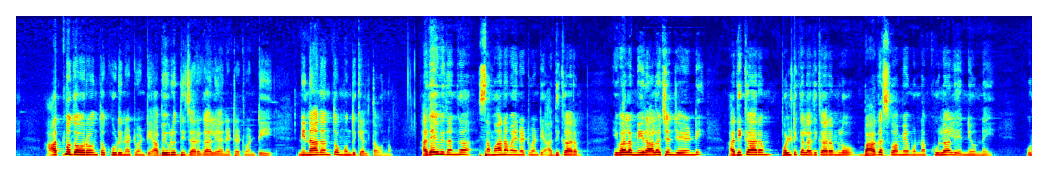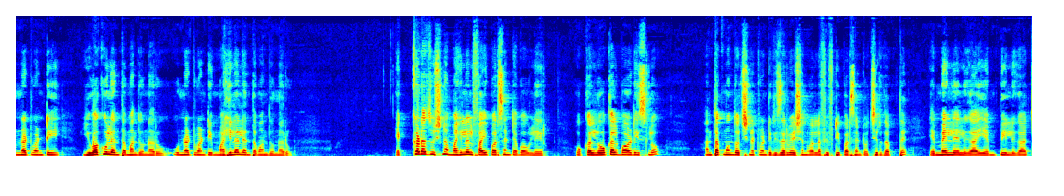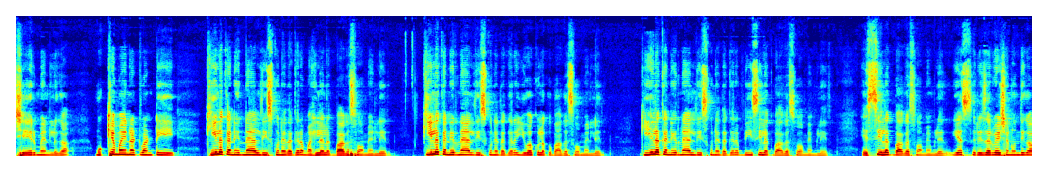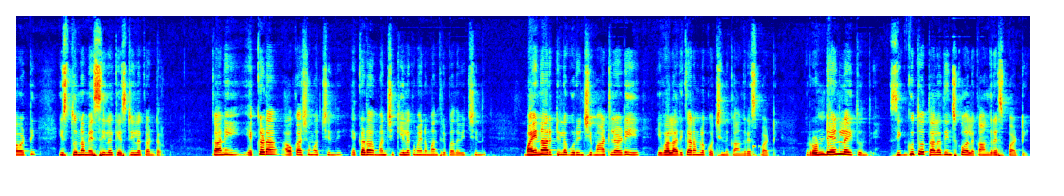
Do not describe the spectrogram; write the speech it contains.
ఆత్మగౌరవంతో కూడినటువంటి అభివృద్ధి జరగాలి అనేటటువంటి నినాదంతో ముందుకెళ్తా ఉన్నాం. అదేవిధంగా సమానమైనటువంటి అధికారం. ఇవాళ మీరు ఆలోచన చేయండి అధికారం పొలిటికల్ అధికారంలో భాగస్వామ్యం ఉన్న కులాలు ఎన్ని ఉన్నాయి? ఉన్నటువంటి యువకులు ఎంతమంది ఉన్నారు? ఉన్నటువంటి మహిళలు ఎంతమంది ఉన్నారు? ఎక్కడ చూసినా మహిళలు ఫైవ్ పర్సెంట్ అబవ్ లేరు. ఒక లోకల్ బాడీస్లో అంతకుముందు వచ్చినటువంటి రిజర్వేషన్ వల్ల ఫిఫ్టీ పర్సెంట్ వచ్చిరు తప్పితే ఎమ్మెల్యేలుగా ఎంపీలుగా చైర్మన్లుగా ముఖ్యమైనటువంటి కీలక నిర్ణయాలు తీసుకునే దగ్గర మహిళలకు భాగస్వామ్యం లేదు. కీలక నిర్ణయాలు తీసుకునే దగ్గర యువకులకు భాగస్వామ్యం లేదు. కీలక నిర్ణయాలు తీసుకునే దగ్గర బీసీలకు భాగస్వామ్యం లేదు. ఎస్సీలకు భాగస్వామ్యం లేదు. ఎస్ రిజర్వేషన్ ఉంది కాబట్టి ఇస్తున్నాం ఎస్సీలకు ఎస్టీలకు అంటారు. కానీ ఎక్కడ అవకాశం వచ్చింది? ఎక్కడ మంచి కీలకమైన మంత్రి పదవి ఇచ్చింది? మైనారిటీల గురించి మాట్లాడి ఇవాళ అధికారంలోకి వచ్చింది కాంగ్రెస్ పార్టీ రెండేళ్ళు అవుతుంది సిగ్గుతో తలదించుకోవాలి కాంగ్రెస్ పార్టీ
